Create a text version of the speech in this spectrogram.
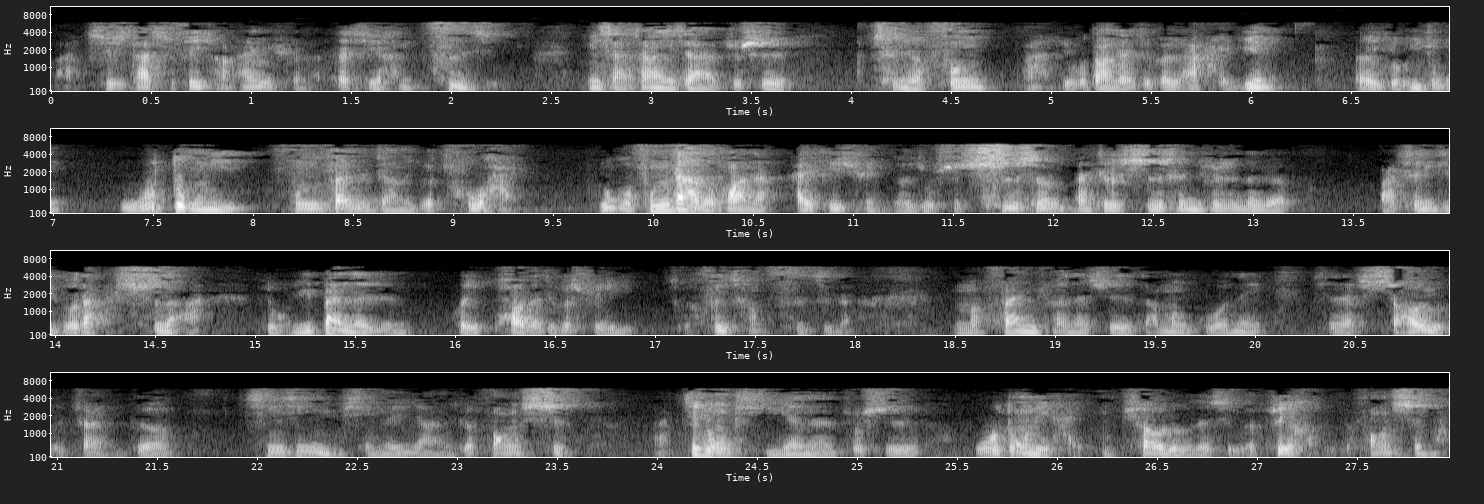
啊，其实它是非常安全的，而且很刺激。你想象一下，就是趁着风啊游荡在这个蓝海边，呃，有一种无动力风帆的这样的一个出海。如果风大的话呢，还可以选择就是湿身，那这个湿身就是那个把身体都打湿了啊，有一半的人会泡在这个水里，这个非常刺激的。那么帆船呢，是咱们国内现在少有的这样一个新兴旅行的这样一个方式啊，这种体验呢，就是无动力海洋漂流的这个最好的一个方式嘛，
